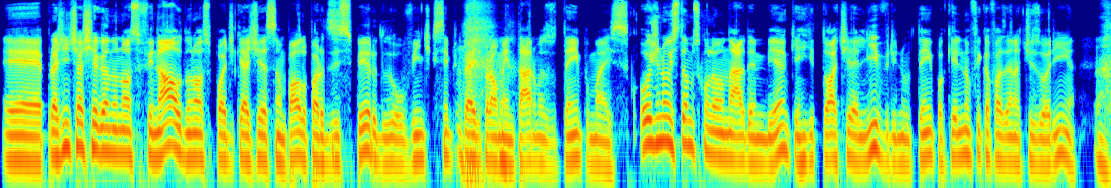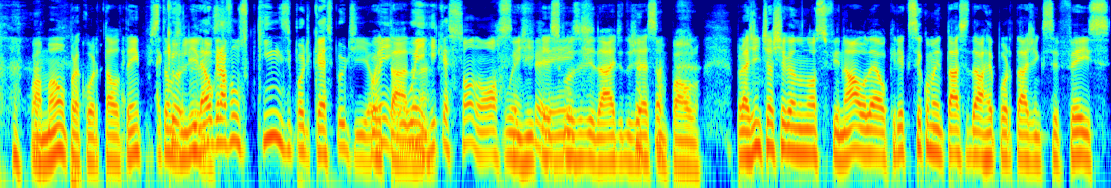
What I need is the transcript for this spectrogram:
É, para a gente já chegando no nosso final do nosso podcast de São Paulo, para o desespero do ouvinte que sempre pede para aumentarmos o tempo, mas hoje não estamos com o Leonardo Mbianchi, Henrique Totti é livre no tempo, aqui ele não fica fazendo a tesourinha com a mão para cortar o tempo, estamos é livres. O Léo grava uns 15 podcasts por dia, Coitado, o, né? Henrique é só nosso. O é Henrique diferente. é exclusividade do GE São Paulo. para a gente já chegando no nosso final, Léo, queria que você comentasse da reportagem que você fez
